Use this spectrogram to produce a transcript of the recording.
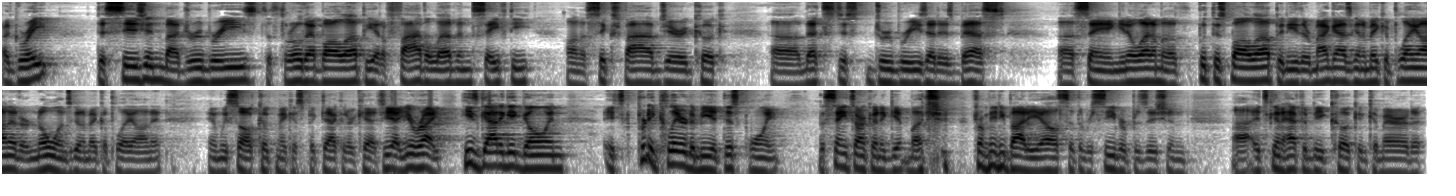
a great decision by Drew Brees to throw that ball up. He had a 5'11 safety on a 6'5 Jared Cook. Uh, that's just Drew Brees at his best, uh, saying, you know what, I'm going to put this ball up, and either my guy's going to make a play on it or no one's going to make a play on it. And we saw Cook make a spectacular catch. Yeah, you're right. He's got to get going. It's pretty clear to me at this point the Saints aren't going to get much from anybody else at the receiver position. Uh, it's going to have to be Cook and Kamara to,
